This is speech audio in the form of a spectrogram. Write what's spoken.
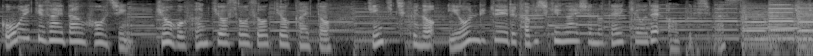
公益財団法人兵庫環境創造協会と近畿地区のイオンリテール株式会社の提供でお送りします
